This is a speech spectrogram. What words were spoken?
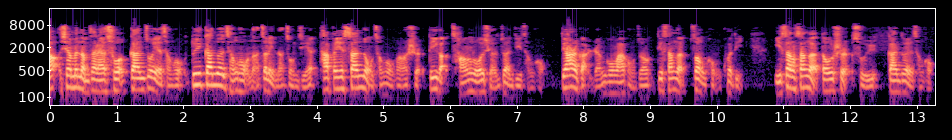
好，下面呢我们再来说干作业成孔。对于干作业成孔呢，这里呢总结它分为三种成孔方式：第一个长螺旋钻机成孔，第二个人工挖孔桩，第三个钻孔扩底。以上三个都是属于干作业成孔。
